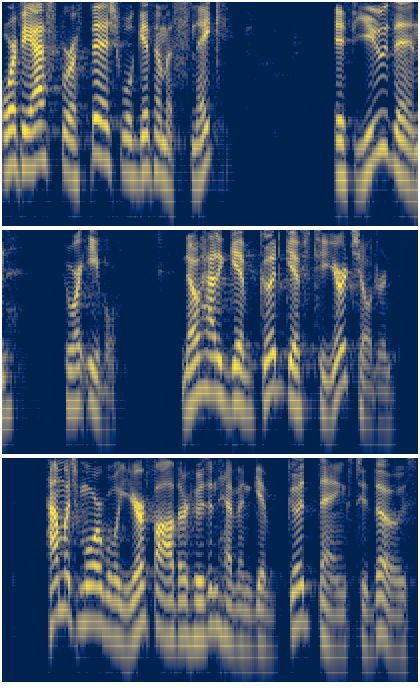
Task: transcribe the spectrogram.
Or if he asks for a fish, will give him a snake? If you then, who are evil, know how to give good gifts to your children, how much more will your Father who's in heaven give good things to those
